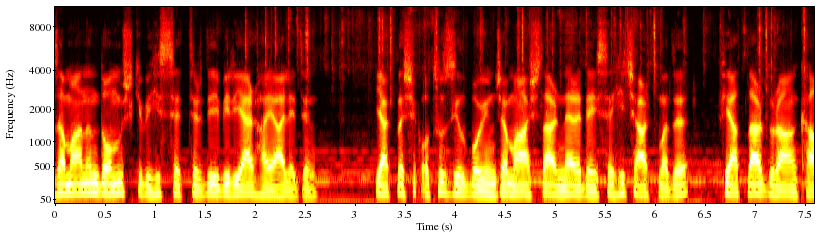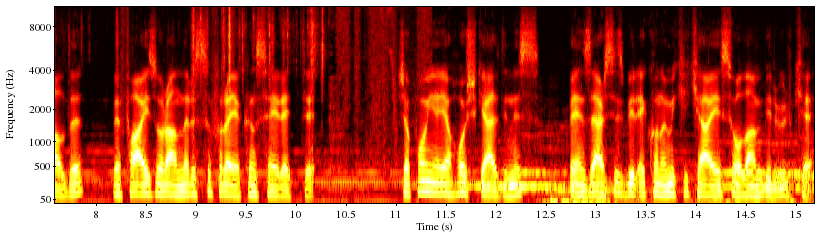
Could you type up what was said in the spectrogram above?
Zamanın donmuş gibi hissettirdiği bir yer hayal edin. Yaklaşık 30 yıl boyunca maaşlar neredeyse hiç artmadı, fiyatlar durağan kaldı ve faiz oranları sıfıra yakın seyretti. Japonya'ya hoş geldiniz, benzersiz bir ekonomik hikayesi olan bir ülke.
